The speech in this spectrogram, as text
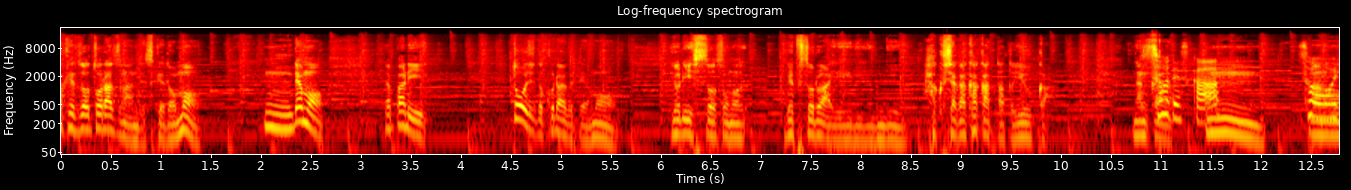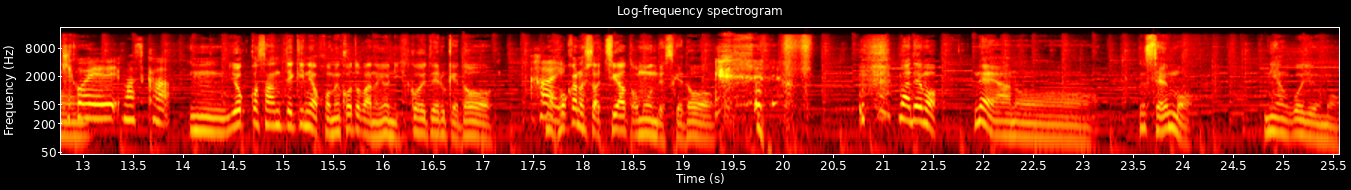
負けず劣らずなんですけども、うん、でもやっぱり当時と比べてもより一層そのレプソル愛に拍車がかかったというかなんかそうですか？うんそうあのー聞こえますか？うん、よっこさん的には褒め言葉のように聞こえてるけど、まあ、はい。他の人は違うと思うんですけど まあでもねあのー1000も250も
